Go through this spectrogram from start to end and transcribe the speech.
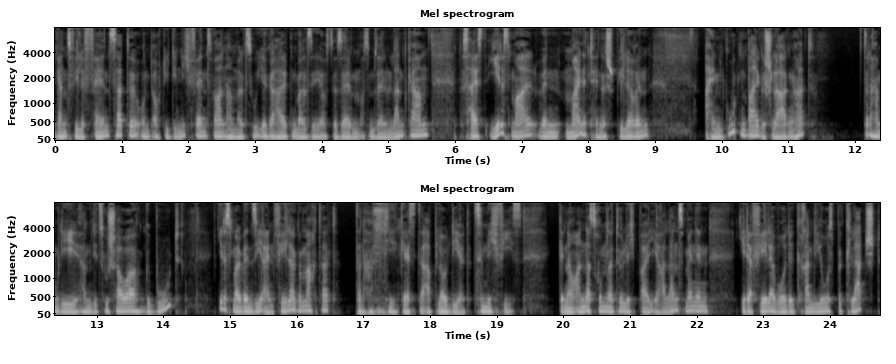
ganz viele Fans hatte und auch die, die nicht Fans waren, haben halt zu ihr gehalten, weil sie aus derselben, aus demselben Land kamen. Das heißt, jedes Mal, wenn meine Tennisspielerin einen guten Ball geschlagen hat, dann haben die, haben die Zuschauer gebuht. Jedes Mal, wenn sie einen Fehler gemacht hat, dann haben die Gäste applaudiert. Ziemlich fies. Genau andersrum natürlich bei ihrer Landsmännin. Jeder Fehler wurde grandios beklatscht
